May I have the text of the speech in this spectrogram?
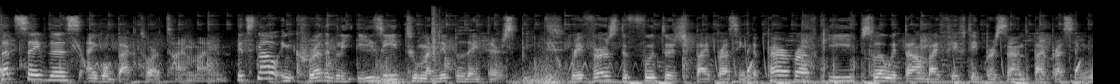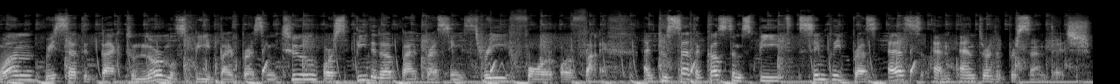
Let's save this and go back to our timeline. It's now incredibly easy to manipulate their speed. Reverse the footage by pressing the paragraph key, slow it down by 50% by pressing 1, reset it back to normal speed by pressing 2, or speed it up by pressing 3, 4 or 5. And to set a custom speed, simply press S and enter the percentage.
